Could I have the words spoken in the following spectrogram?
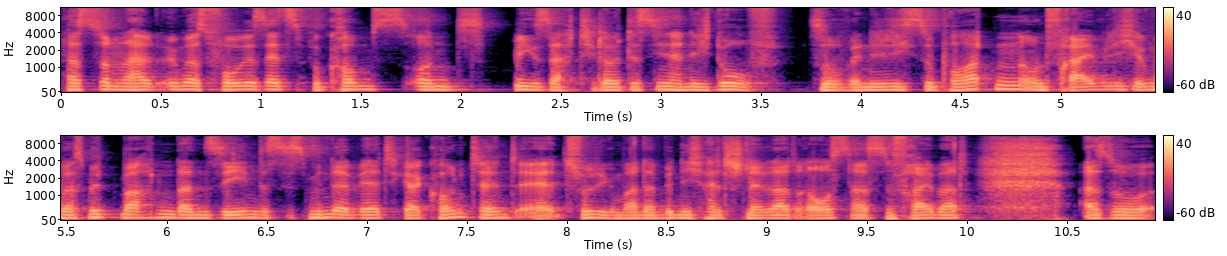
dass du dann halt irgendwas vorgesetzt bekommst und wie gesagt, die Leute sind ja nicht doof. So, wenn die dich supporten und freiwillig irgendwas mitmachen, dann sehen, das ist minderwertiger Content. Äh, Entschuldige mal, dann bin ich halt schneller draußen als ein Freibad. Also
